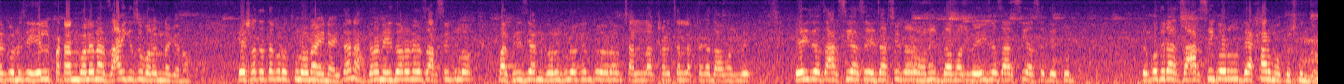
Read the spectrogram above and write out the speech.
দেখুন যে এল পাটান বলে না, যাই কিছু বলেন না কেন। এর সাথে তো কোনো তুলনাই নাই, তাই না? ধরেন এই ধরনের জার্সিগুলো বা ফ্রিজিয়ান গরুগুলো কিন্তু এরকম চার লাখ, সাড়ে চার লাখ টাকা দাম আসবে। এই যে জার্সি আছে, এই জার্সিটারও অনেক দাম আসবে। এই যে জার্সি আছে, দেখুন। তো প্রতিটা জার্সি গরু দেখার মতো সুন্দর।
